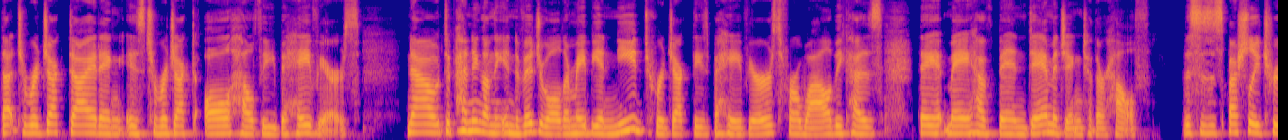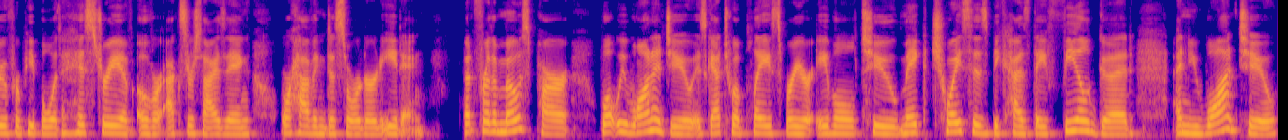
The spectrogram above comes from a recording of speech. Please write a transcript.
that to reject dieting is to reject all healthy behaviors. Now, depending on the individual, there may be a need to reject these behaviors for a while because they may have been damaging to their health. This is especially true for people with a history of overexercising or having disordered eating. But for the most part, what we want to do is get to a place where you're able to make choices because they feel good and you want to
